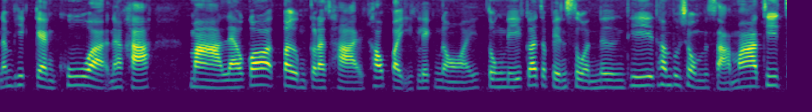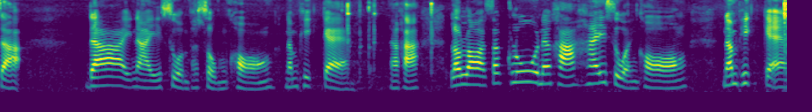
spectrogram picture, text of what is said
น้ำพริกแกงคั่วนะคะ มาแล้วก็เติมกระชายเข้าไปอีกเล็กน้อย ตรงนี้ก็จะเป็นส่วนหนึ่งที่ท่านผู้ชมสามารถที่จะ ได้ในส่วนผสมของน้ำพริกแกงนะคะ เรารอสักครู่นะคะให้ส่วนของน้ำพริกแกง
